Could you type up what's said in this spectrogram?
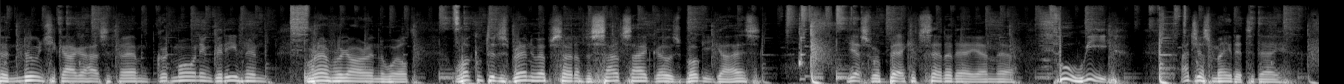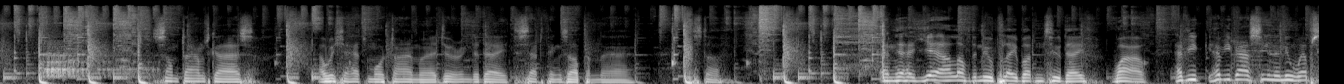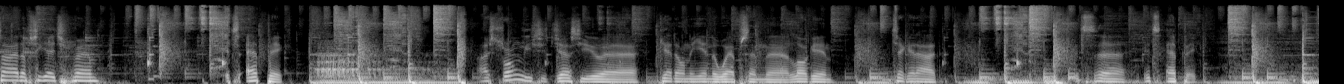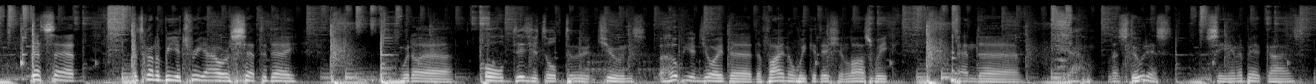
Afternoon, Chicago House FM. Good morning, good evening, wherever you are in the world. Welcome to this brand new episode of the Southside Goes Boogie, guys. Yes, we're back. It's Saturday, and uh, wee, I just made it today. Sometimes, guys, I wish I had more time uh, during the day to set things up and uh, stuff. And uh, yeah, I love the new play button too, Dave. Wow, have you have you guys seen the new website of CHFM? It's epic. I strongly suggest you uh, get on the interwebs and uh, log in. Check it out. It's uh, it's epic. That said, it's gonna be a three-hour set today with uh, all digital tu- tunes. I hope you enjoyed the the vinyl week edition last week, and uh, yeah, let's do this. See you in a bit, guys.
